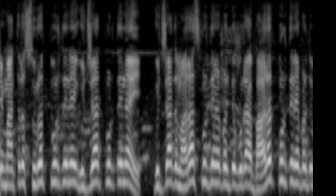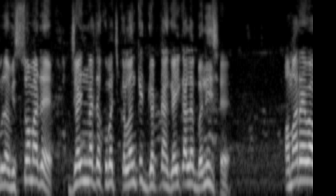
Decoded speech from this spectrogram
એ માત્ર સુરત પૂરતી નહીં, ગુજરાત પૂરતી નહીં, ગુજરાત મહારાષ્ટ્ર પૂરતી નહીં, પરંતુ પૂરા ભારત પૂરતી નહીં, પરંતુ પૂરા વિશ્વ માટે જૈન માટે ખૂબ જ કલંકિત ઘટના ગઈકાલે બની છે. અમારા એવા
